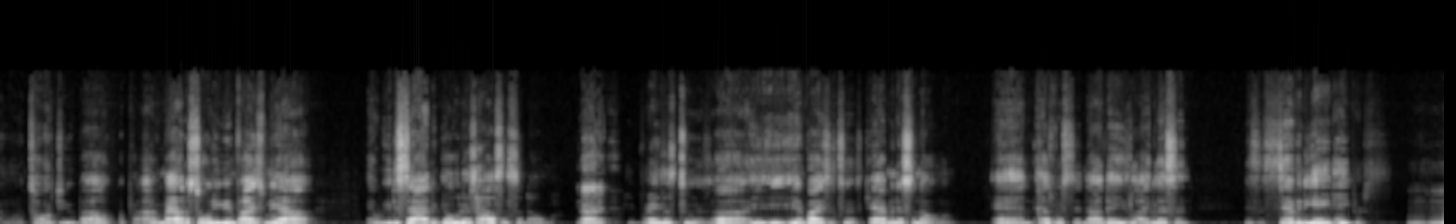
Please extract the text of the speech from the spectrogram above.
I want to talk to you about a private matter. So he invites me out, and we decide to go to his house in Sonoma. Got it. He brings us to his, uh, he, he invites us to his cabin in Sonoma, and as we're sitting out there, he's like, listen, this is 78 acres Mm-hmm.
